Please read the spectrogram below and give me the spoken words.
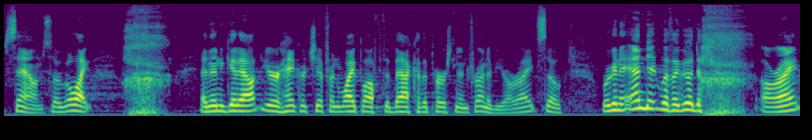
sound. So go like, and then get out your handkerchief and wipe off the back of the person in front of you, all right? So we're going to end it with a good, all right?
